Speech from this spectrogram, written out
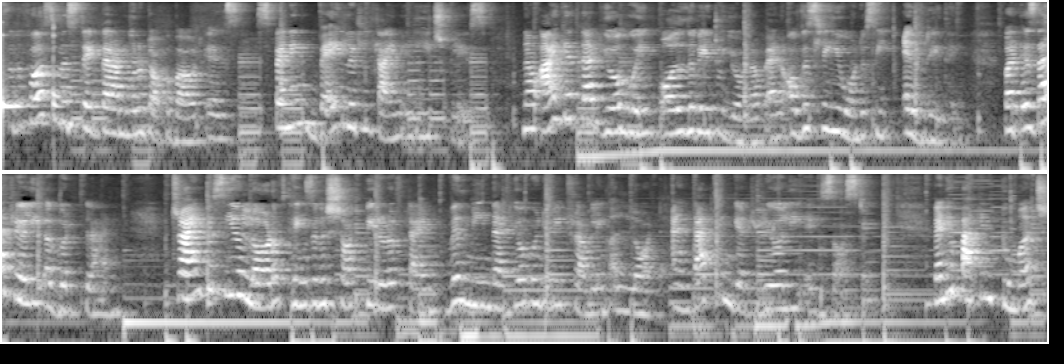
So the first mistake that I'm going to talk about is spending very little time in each place. Now I get that you're going all the way to Europe and obviously you want to see everything. But is that really a good plan? Trying to see a lot of things in a short period of time will mean that you're going to be traveling a lot and that can get really exhausting. When you pack in too much,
